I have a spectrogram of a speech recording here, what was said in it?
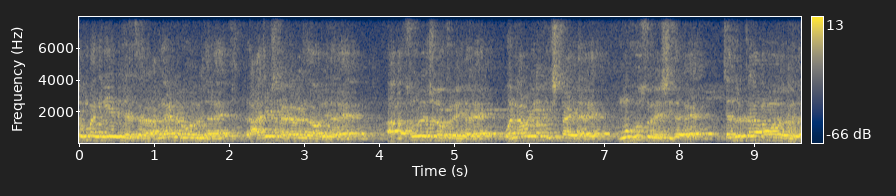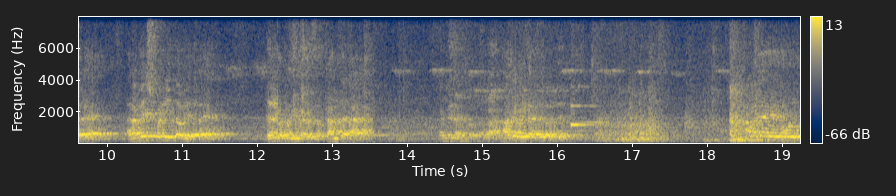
ತುಂಬಾ ಹಿರಿಯರಿದ್ದಾರೆ ಸರ್. ರಂಗಾಯಣ ಅವರು ಇದ್ದಾರೆ ರಾಜೇಶ್ ನಟರಂಗ ಅವರು ಇದ್ದಾರೆ ಆ, ಸೂರಜ್ ಲೋಕ್ರೆ ಇದ್ದಾರೆ ಹೊನ್ನಾವಳಿ ಕೃಷ್ಣ ಇದ್ದಾರೆ ಮೂಗು ಸುರೇಶ್ ಇದ್ದಾರೆ ಚಂದ್ರಕಲಾ ಮೋಹನ್ ಅವರು ಇದ್ದಾರೆ ರಮೇಶ್ ಪಂಡಿತ್ ಅವರು ಇದ್ದಾರೆ ಗಣ ಬಂದಿದ್ದಾರೆ ಸರ್ ಕಾಂತಾರ ಆ ಕವಿರಾಜ್ ಬರ್ತಾರೆ. ಆಮೇಲೆ ಒಂದು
